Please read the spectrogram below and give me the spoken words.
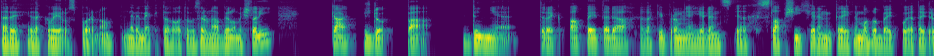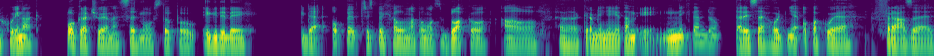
tady je takový rozpor, no. Nevím, jak toho to zrovna bylo myšlený. Každopádně track Papy teda taky pro mě jeden z těch slabších, jeden, který by mohl být pojatý trochu jinak. Pokračujeme sedmou stopou, i kdybych, kde opět přispěchal na pomoc Blako, ale eh, kromě něj je tam i Nintendo. Tady se hodně opakuje fráze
